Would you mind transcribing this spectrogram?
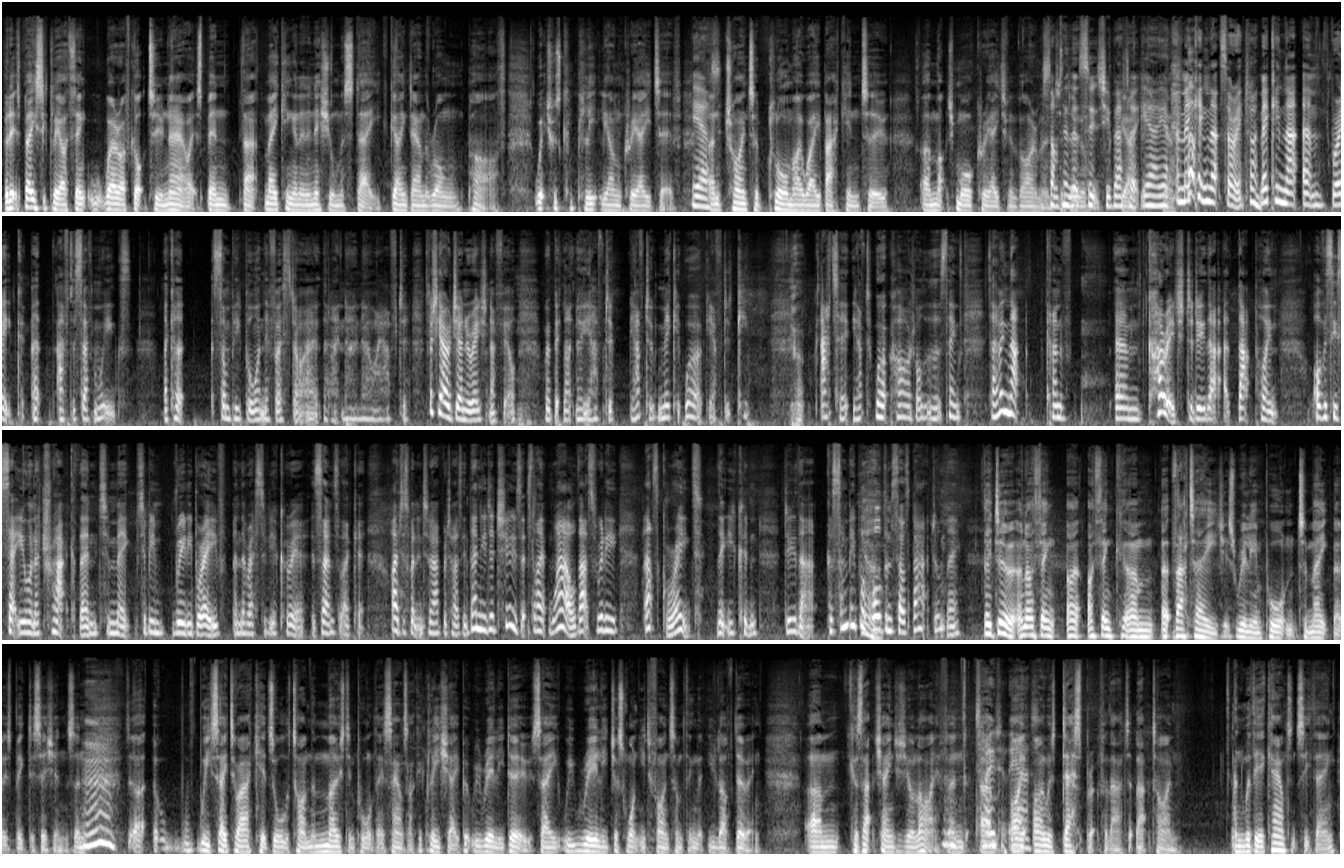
But it's basically, I think, where I've got to now, it's been that making an initial mistake, going down the wrong path, which was completely uncreative, Yes. and trying to claw my way back into a much more creative environment. Something that suits you better. Yeah, yeah. And making that sorry, Sorry. making that um, break at, after seven weeks, like a, some people when they first start out, they're like, no, no, I have to. Especially our generation, I feel we're a bit like, no, you have to, you have to make it work. You have to keep Yeah. at it. You have to work hard. All of those things. So having that kind of um, courage to do that at that point obviously set you on a track then to make to be really brave in the rest of your career it sounds like it i just went into advertising then you did shoes it's like wow that's really that's great that you can do that because some people Yeah. hold themselves back don't they They do, and I think I, I think um, at that age it's really important to make those big decisions. And uh, we say to our kids all the time, the most important thing. It sounds like a cliche, but we really do say we really just want you to find something that you love doing. Because that changes your life, and um, totally, I, yes. I was desperate for that at that time. And with the accountancy thing,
